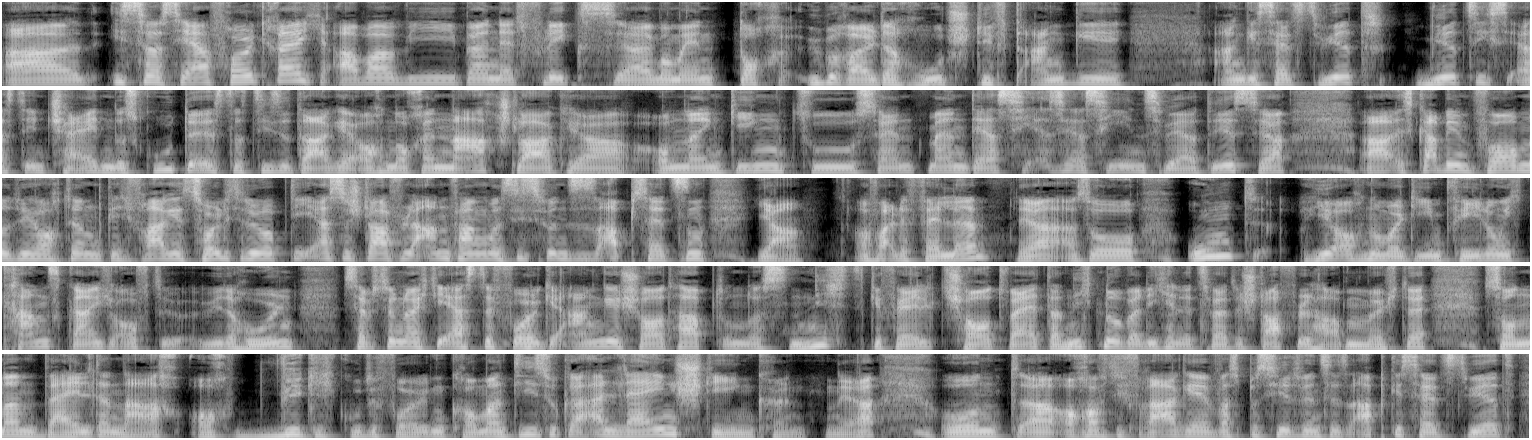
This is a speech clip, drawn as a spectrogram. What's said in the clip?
Äh, ist zwar sehr erfolgreich, aber wie bei Netflix ja im Moment doch überall der Rotstift ange, angesetzt wird, wird sich's erst entscheiden. Das Gute ist, dass diese Tage auch noch ein Nachschlag ja online ging zu Sandman, der sehr, sehr sehenswert ist. Ja, äh, Es gab im Forum natürlich auch die Frage, soll ich denn überhaupt die erste Staffel anfangen? Was ist, wenn sie es absetzen? Ja, auf alle Fälle, ja, also und hier auch nochmal die Empfehlung, ich kann es gar nicht oft wiederholen, selbst wenn euch die erste Folge angeschaut habt und das nicht gefällt, schaut weiter, nicht nur weil ich eine zweite Staffel haben möchte, sondern weil danach auch wirklich gute Folgen kommen, die sogar allein stehen könnten, ja, und äh, auch auf die Frage, was passiert, wenn es jetzt abgesetzt wird,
